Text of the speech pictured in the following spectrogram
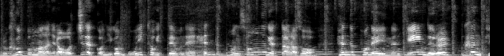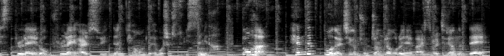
그리고 그것뿐만 아니라 어찌됐건 이건 모니터기 때문에 핸드폰 성능에 따라서 핸드폰에 있는 게임들을 큰 디스플레이로 플레이할 수 있는 경험도 해보실 수 있습니다. 또한 핸드폰을 지금 중점적으로 예, 말씀을 드렸는데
